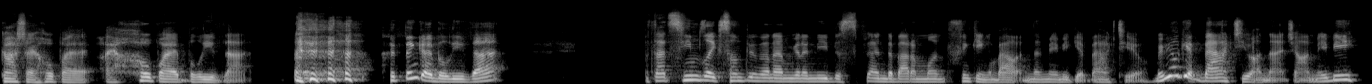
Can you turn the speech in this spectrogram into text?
Gosh, I hope I I hope I believe that. I think I believe that. But that seems like something that I'm going to need to spend about a month thinking about and then maybe get back to you. Maybe I'll get back to you on that, John. Maybe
